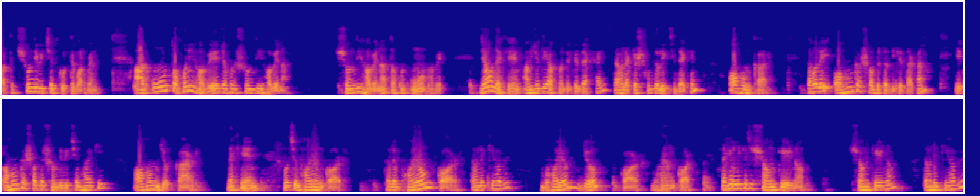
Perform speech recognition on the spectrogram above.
অর্থাৎ সন্ধি বিচ্ছেদ করতে পারবেন। আর উ তখনই হবে যখন সন্ধি হবে না। সন্ধি হবে না, তখন উ হবে। যেমন দেখেন, আমি যদি আপনাদেরকে দেখাই, তাহলে একটা শব্দ লিখছি, দেখেন, অহংকার। তাহলে এই অহংকার শব্দটার দিকে তাকান। এই অহংকার শব্দের সন্ধি বিচ্ছেদ হয় কি? অহং যোগকার দেখেন, বলছে ভয়ঙ্কর। তাহলে ভয়ঙ্কর, তাহলে কি হবে? ভয়ং যোগ কর ভয়ঙ্কর। দেখেন, লিখেছি সংকীর্ণ। সংকীর্ণ, তাহলে কি হবে?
